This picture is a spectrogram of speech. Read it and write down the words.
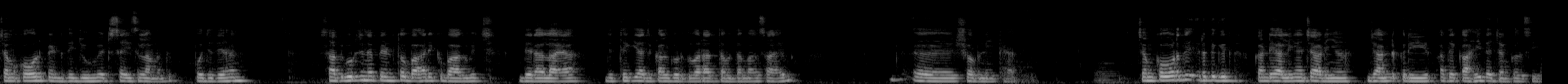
ਚਮਕੌਰ ਪਿੰਡ ਦੀ ਜੂਹ ਵਿੱਚ ਸਹੀ ਸਲਾਮਤ ਪੁੱਜਦੇ ਹਨ। ਸਤਿਗੁਰੂ ਜੀ ਨੇ ਪਿੰਡ ਤੋਂ ਬਾਹਰ ਇੱਕ ਬਾਗ ਵਿੱਚ ਡੇਰਾ ਲਾਇਆ ਜਿੱਥੇ ਕਿ ਅੱਜਕੱਲ ਗੁਰਦੁਆਰਾ ਦਮਦਮਾ ਸਾਹਿਬ ਅਹ, ਸ਼ੁਭਨੀਕ ਹੈ। ਚਮਕੌਰ ਦੇ ਇਰਦ ਗਿਰਦ ਕੰਡਿਆਲੀਆਂ ਝਾੜੀਆਂ ਜੰਡ ਕਰੀਰ ਅਤੇ ਕਾਹੀ ਦਾ ਜੰਗਲ ਸੀ।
